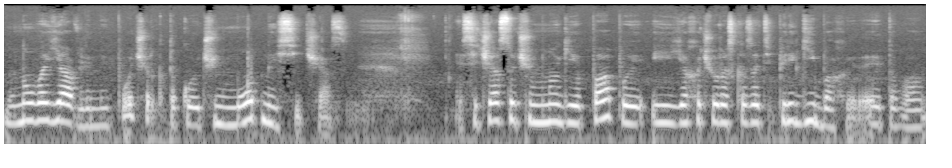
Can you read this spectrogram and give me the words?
новоявленный почерк, такой очень модный сейчас. Сейчас очень многие папы, и я хочу рассказать о перегибах этого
